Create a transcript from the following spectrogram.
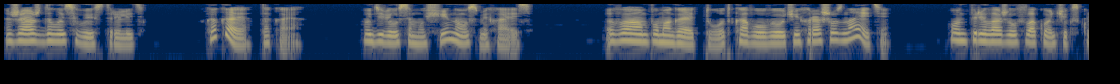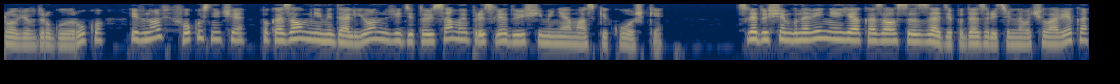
Жаждалось выстрелить. Какая такая? Удивился мужчина, усмехаясь. Вам помогает тот, кого вы очень хорошо знаете. Он переложил флакончик с кровью в другую руку и вновь, фокусничая, показал мне медальон в виде той самой преследующей меня маски кошки. В следующее мгновение я оказался сзади подозрительного человека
